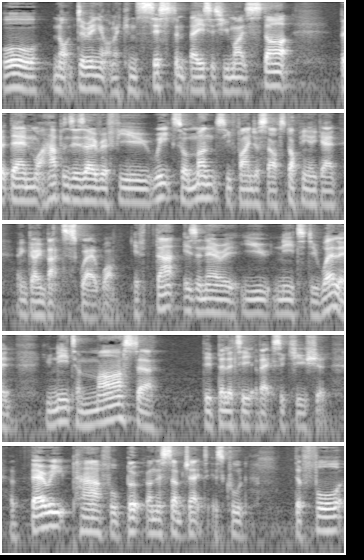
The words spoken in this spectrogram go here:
or not doing it on a consistent basis you might start but then what happens is over a few weeks or months you find yourself stopping again and going back to square one if that is an area you need to do well in, you need to master the ability of execution. A very powerful book on this subject is called The Four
